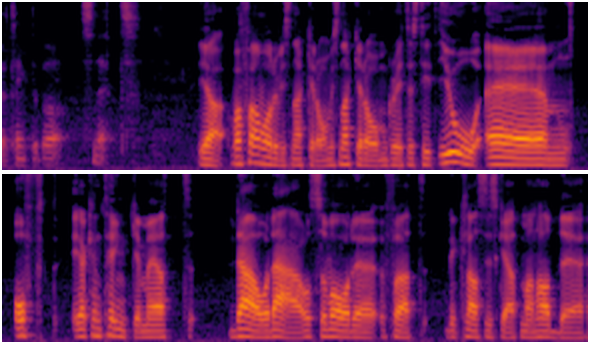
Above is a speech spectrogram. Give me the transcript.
jag tänkte bara snett. Ja, vad fan var det vi snackade om? Vi snackade om Greatest Hits. Jo, ehm, oft, jag kan tänka mig att där och där så var det för att det klassiska att man hade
